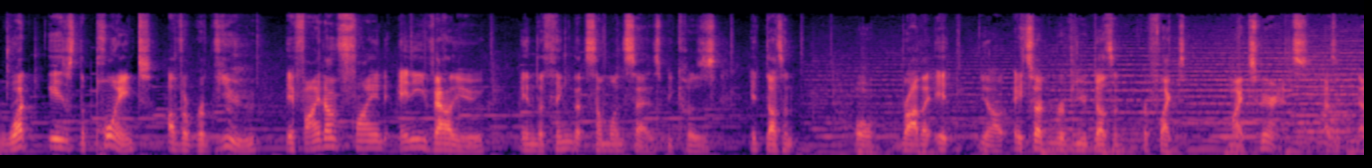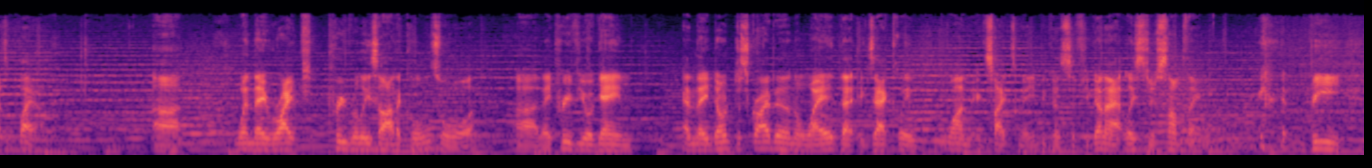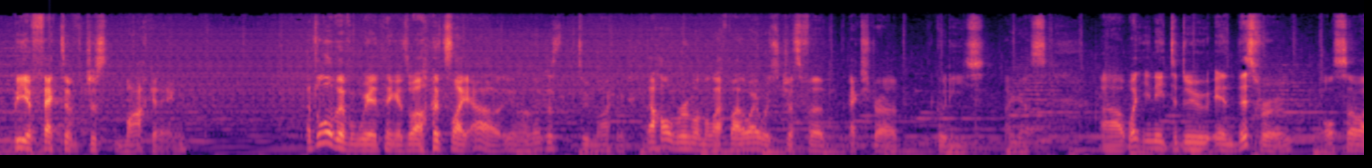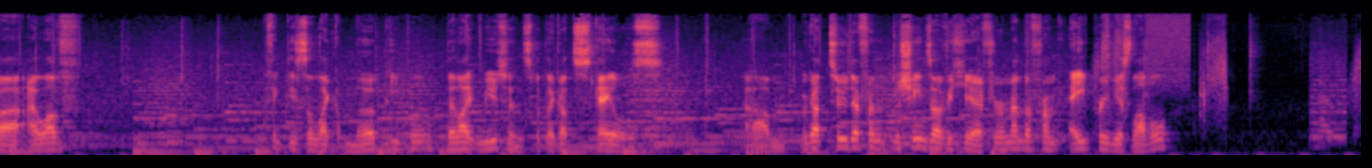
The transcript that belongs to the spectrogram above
what is the point of a review if I don't find any value in the thing that someone says because it doesn't, or rather, it you know a certain review doesn't reflect my experience as a as a player. Uh, when they write pre-release articles or uh, they preview a game and they don't describe it in a way that exactly one excites me because if you're gonna at least do something, be be effective just marketing. It's a little bit of a weird thing as well. It's like, oh, you know, they're just too marketing. That whole room on the left, by the way, was just for extra goodies, I guess. Uh, what you need to do in this room, also, uh, I love... I think these are like mer people. They're like mutants, but they got scales. Um, we got two different machines over here. If you remember from a previous level,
